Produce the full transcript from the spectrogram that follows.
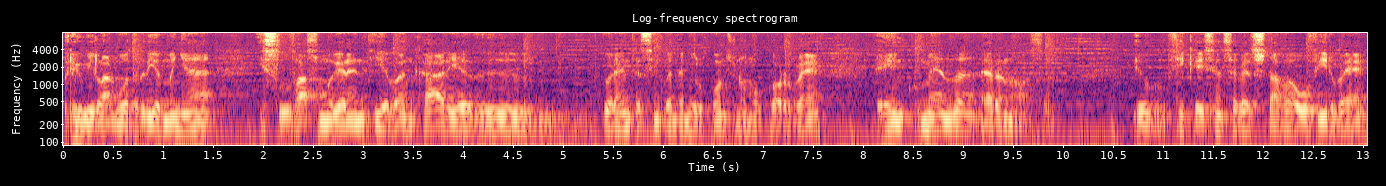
para eu ir lá no outro dia de manhã e se levasse uma garantia bancária de 40, 50 mil pontos, não me ocorre bem, a encomenda era nossa. Eu fiquei sem saber se estava a ouvir bem,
